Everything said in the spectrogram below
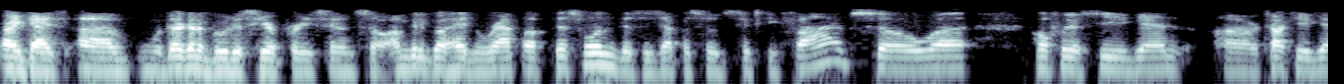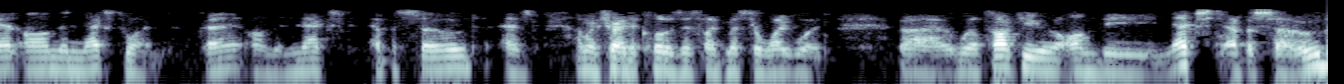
All right, guys, uh, they're going to boot us here pretty soon, so I'm going to go ahead and wrap up this one. This is episode 65, so uh, hopefully I'll see you again uh, or talk to you again on the next one. Okay, on the next episode, as I'm going to try to close this like Mr. Whitewood. Uh, we'll talk to you on the next episode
